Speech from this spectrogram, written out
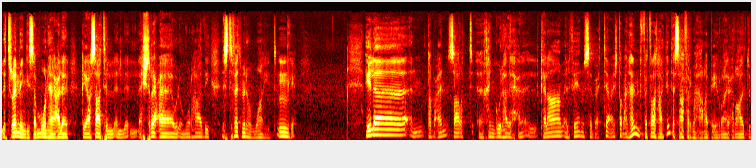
ال trimming يسمونها على قياسات ال- ال- الأشرعة والأمور هذه. استفدت منهم وايد. okay. إلى أن طبعا صارت آه، خلينا نقول هذا الكلام 2017 طبعا هل من الفترات هاي كنت أسافر مع ربعي ورايح راد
